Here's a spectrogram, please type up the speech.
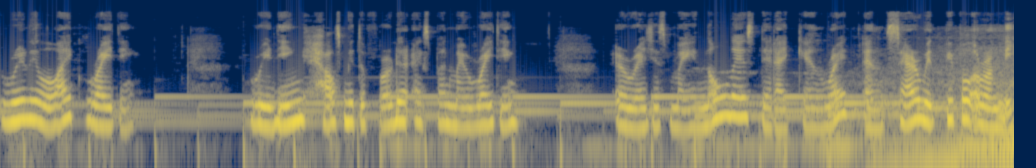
really like writing. Reading helps me to further expand my writing. It raises my knowledge that I can write and share with people around me.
